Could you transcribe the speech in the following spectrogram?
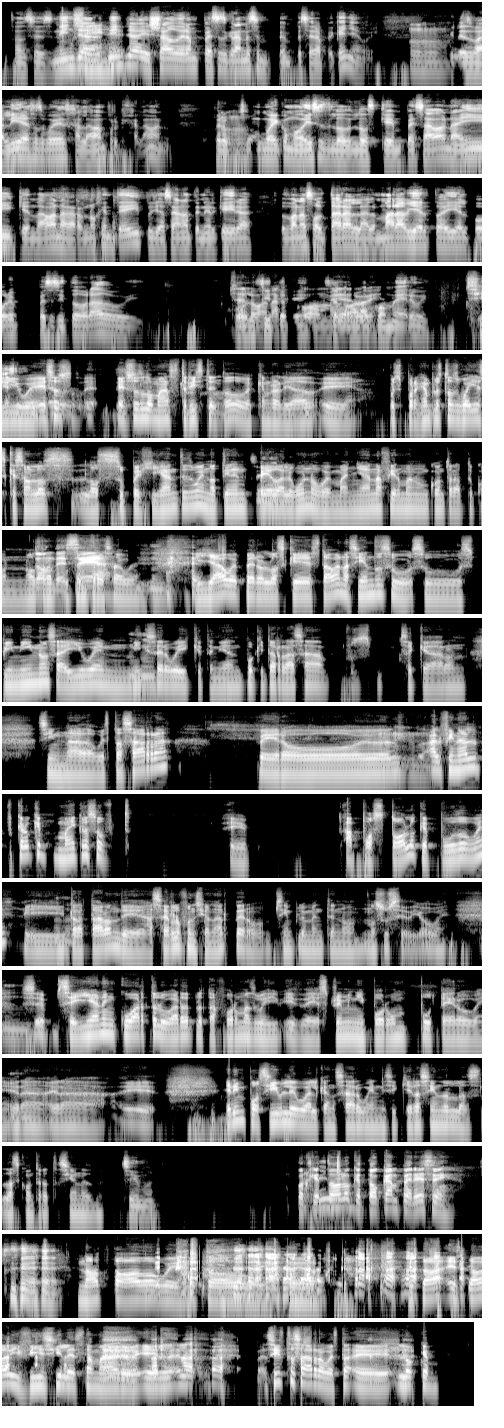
Entonces, Ninja, Sí. Ninja y Shadow eran peces grandes en, en pecera pequeña, güey. Y les valía, esos güeyes jalaban porque jalaban, Pero pues un güey, como dices, los, los que empezaban ahí, que andaban agarrando gente ahí, pues ya se van a tener que ir a, los van a soltar al, al mar abierto ahí al pobre pececito dorado, güey. Se lo van a comer, Se lo van a güey. comer, güey. Sí, güey, eso es, eh, eso es lo más triste de todo, güey, que en realidad, eh, pues por ejemplo, estos güeyes que son los, los super gigantes, güey, no tienen Sí, pedo alguno, güey. Mañana firman un contrato con otra Donde puta sea. empresa, güey. Y ya, güey, pero los que estaban haciendo su- sus pininos ahí, güey, en. Mixer, güey, que tenían poquita raza, pues se quedaron sin nada, güey. Está zarra, pero eh, al final creo que Microsoft eh, apostó lo que pudo, güey, y trataron de hacerlo funcionar, pero simplemente no, no sucedió, güey. Ujú. Se- seguían en cuarto lugar de plataformas, güey, y de streaming y por un putero, güey. Ujú. Era, era, eh, era imposible, güey, alcanzar, güey, ni siquiera haciendo las, las contrataciones, güey. Sí, man. Porque Sí. todo lo que tocan perece. No todo, güey, no todo, güey. pero estaba, estaba difícil esta madre, güey. El- el- sí está zarra, güey. está- eh, lo que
